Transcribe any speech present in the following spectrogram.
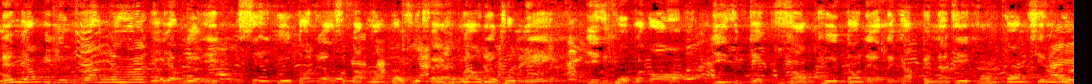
เน้นย้ำอีกหนึ่งครั้งนะฮะ เดี๋ยวยังเหลืออีก 4 คืนต่อเนื่องสำหรับหนองโพฟุตแฟร์ของเราเดี๋ยวพรุ่งนี้ 26 แล้วก็ 27 2 คืนต่อเนื่องนะครับ เป็นหน้าที่ของกองเชียร์นบุญ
